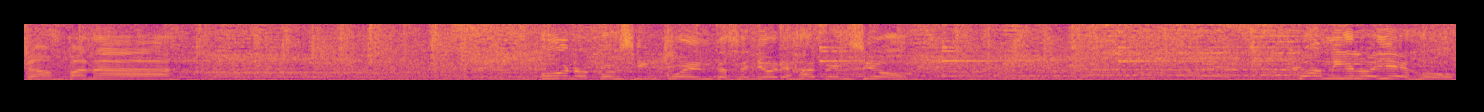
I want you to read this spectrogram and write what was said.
Campanada. 1 con 50, señores. Atención. Juan Miguel Vallejo.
